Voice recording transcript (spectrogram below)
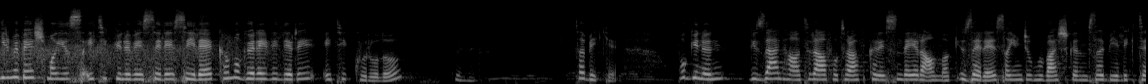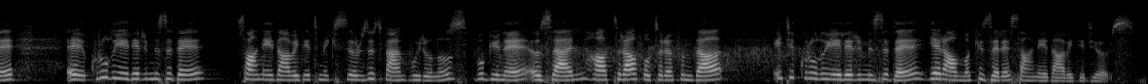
...25 Mayıs Etik Günü vesilesiyle Kamu Görevlileri Etik Kurulu... Buyurun efendim. Tabii ki. Bugünün güzel hatıra fotoğraf karesinde yer almak üzere Sayın Cumhurbaşkanımızla birlikte e, kurul üyelerimizi de sahneye davet etmek istiyoruz. Lütfen buyurunuz. Bugüne özel hatıra fotoğrafında etik kurulu üyelerimizi de yer almak üzere sahneye davet ediyoruz.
